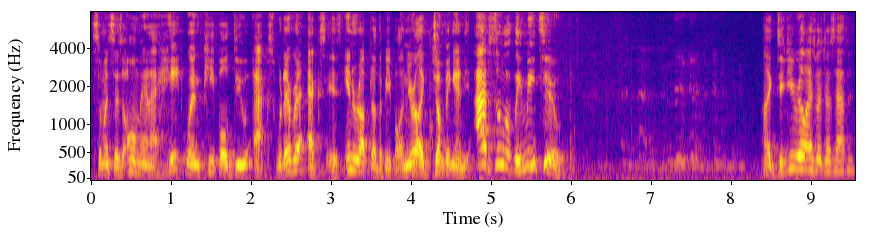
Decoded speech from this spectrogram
someone says, "Oh man, I hate when people do X, whatever X is, interrupt other people," and you're like jumping in. Absolutely, me too. Like, did you realize what just happened?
